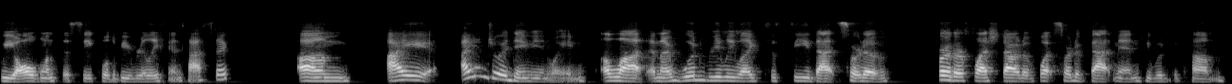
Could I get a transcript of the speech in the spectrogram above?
we all want the sequel to be really fantastic. Um, I I enjoy Damian Wayne a lot, and I would really like to see that sort of further fleshed out of what sort of Batman he would become.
